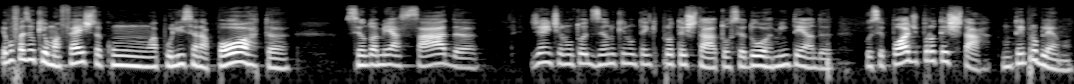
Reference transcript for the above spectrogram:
Eu vou fazer o quê? Uma festa com a polícia na porta, sendo ameaçada? Gente, eu não estou dizendo que não tem que protestar. Torcedor, me entenda. Você pode protestar, não tem problema.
